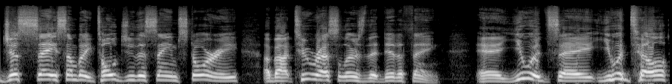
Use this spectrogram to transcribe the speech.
just say somebody told you the same story about two wrestlers that did a thing. Uh, you would say you would tell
